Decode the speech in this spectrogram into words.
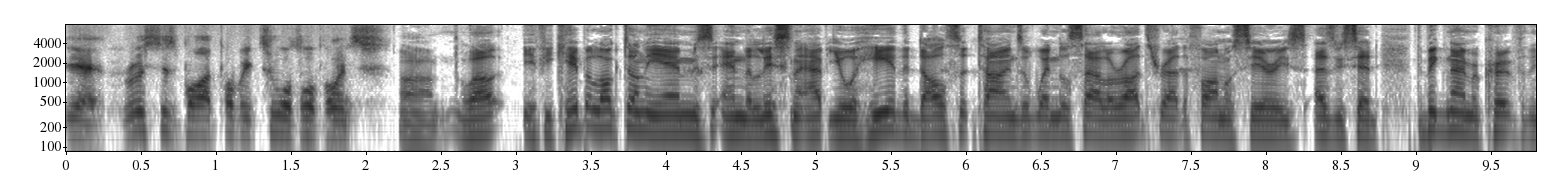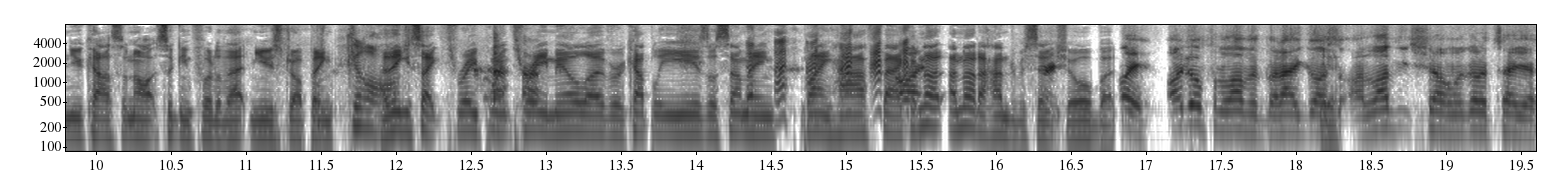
yeah, Roosters by probably two or four points. All right. Well, if you keep it locked on the M's and the LiSTNR app, you will hear the dulcet tones of Wendell Sailor right throughout the final series. As we said, the big name recruit for the Newcastle Knights. Looking forward to that news dropping. God. I think it's like three point three mil over a couple of years or something. playing halfback. I'm not. I'm not 100 percent sure, but Hey, I do it for the love of it, but hey, guys, Yeah. I love your show, and I've got to tell you,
